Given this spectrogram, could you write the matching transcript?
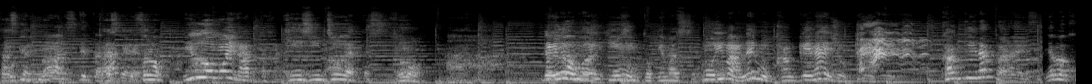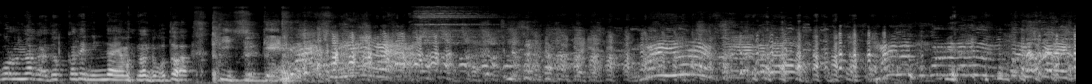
買って確かに。ね回してたらってそのいう思いがあったから。謹慎中やったしそうねああで今もう謹慎解けましたよもう今はねもう関係ないでしょ関係なくはないです。やっぱ心の中でどっかでみんな山さんのことは謹慎芸人お前言うなよそういう言い方をお前が心の中で思ってるんじゃねえか。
